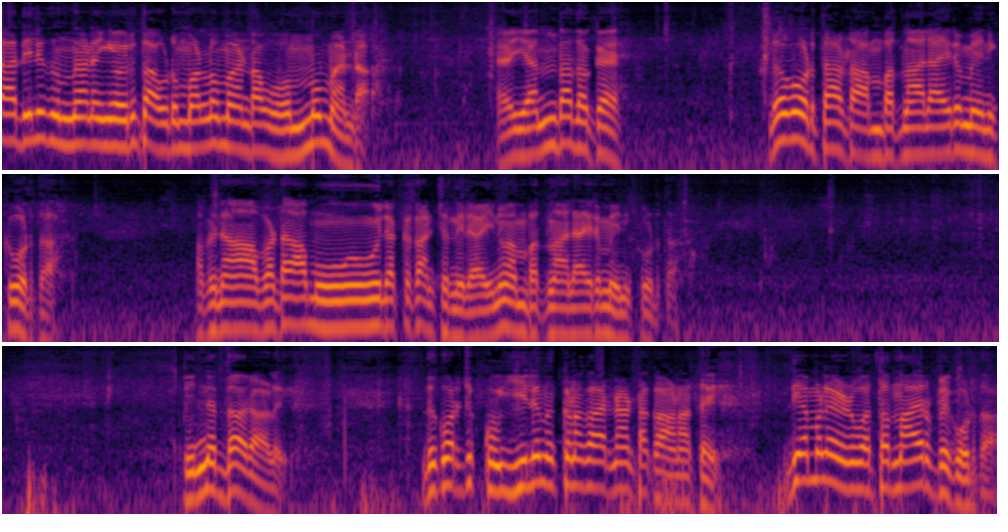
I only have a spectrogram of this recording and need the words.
യാതിയിൽ തിന്നാണെങ്കിൽ ഒരു തവിടും വെള്ളം വേണ്ട ഒന്നും വേണ്ട. എന്താ ഇതൊക്കെ ഇതൊക്കെ കൊടുത്താ കേട്ടോ അമ്പത്തിനാലായിരം എനിക്ക് കൊടുത്താ. പിന്നെ അവിടെ ആ മൂലൊക്കെ കാണിച്ചെന്നില്ല അതിനും അമ്പത്തിനാലായിരം എനിക്ക് കൊടുത്താ. പിന്നെ എന്താ ഒരാൾ? ഇത് കുറച്ച് കുയ്യിൽ നിൽക്കണ കാരണമായിട്ടാണ് കാണാത്തേ. ഇത് നമ്മൾ എഴുപത്തൊന്നായിരം റുപ്യ കൊടുത്താ.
